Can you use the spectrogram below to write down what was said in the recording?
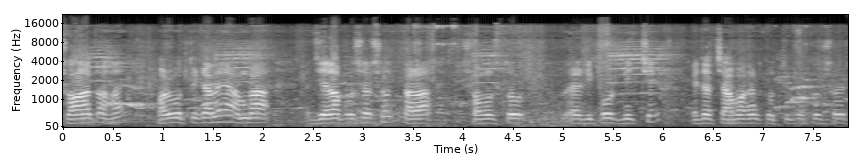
সহায়তা হয়। পরবর্তীকালে আমরা জেলা প্রশাসন তারা সমস্ত রিপোর্ট নিচ্ছে এটা চা বাগান কর্তৃপক্ষের সঙ্গে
